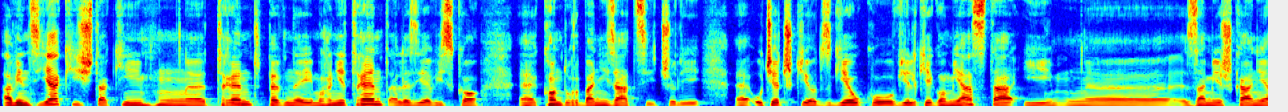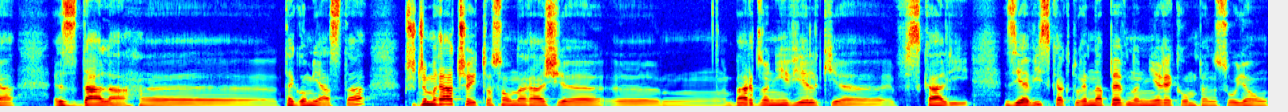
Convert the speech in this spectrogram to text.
A więc jakiś taki hmm, trend pewnej, może nie trend, ale zjawisko e, konturbanizacji, czyli e, ucieczki od zgiełku wielkiego miasta i e, zamieszkania z dala tego miasta. Przy czym raczej to są na razie bardzo niewielkie w skali zjawiska, które na pewno nie rekompensują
